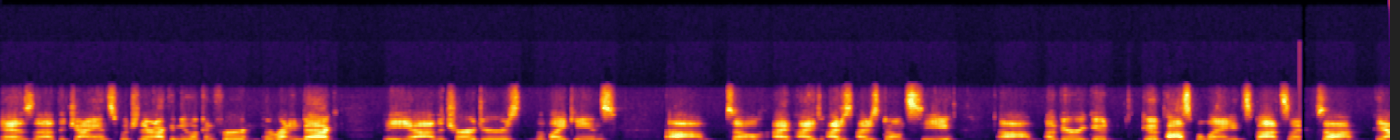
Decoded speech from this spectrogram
as uh, the Giants, which they're not going to be looking for a running back. The uh, the Chargers, the Vikings. Um, so I, I I just I just don't see um, a very good good possible landing spot. So so uh, yeah,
